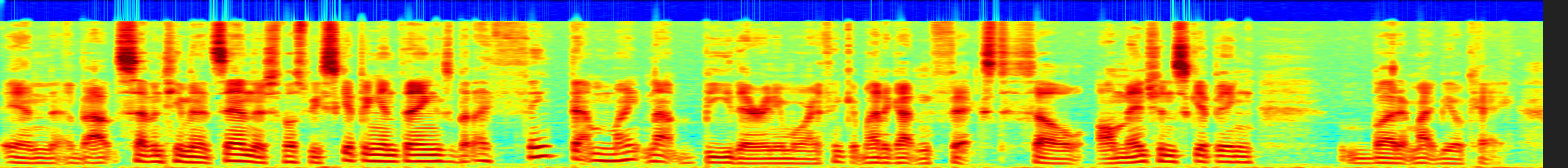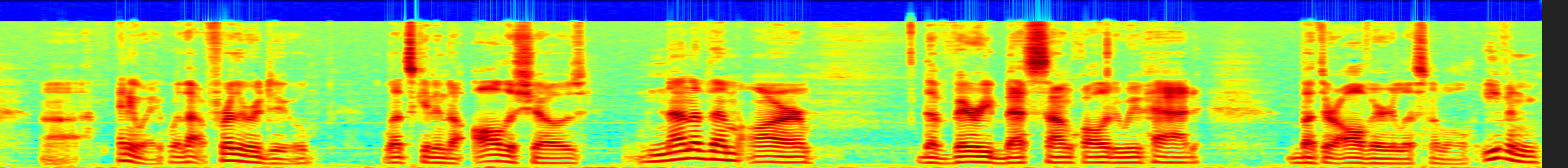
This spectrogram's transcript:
in about 17 minutes in. They're supposed to be skipping in things, but I think that might not be there anymore. I think it might have gotten fixed. So I'll mention skipping, but it might be okay. Uh, anyway, without further ado, let's get into all the shows. None of them are the very best sound quality we've had, but they're all very listenable. Even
